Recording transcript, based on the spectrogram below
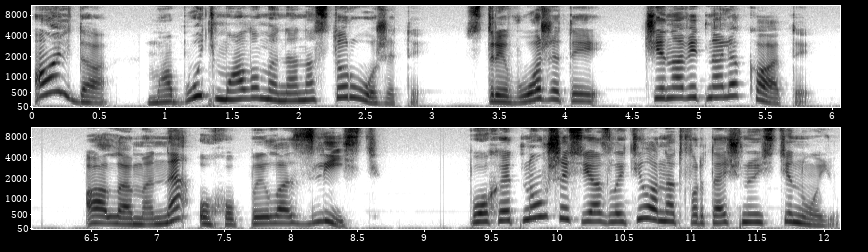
Альда, мабуть, мало мене насторожити, стривожити чи навіть налякати. Але мене охопила злість. Похитнувшись, я злетіла над фортечною стіною.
